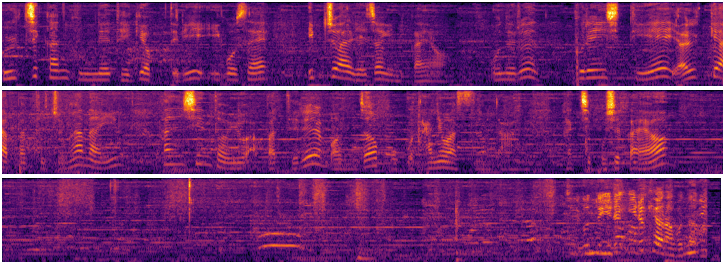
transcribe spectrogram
굵직한 국내 대기업들이 이곳에 입주할 예정이니까요. 오늘은 브레인시티의 10개 아파트 중 하나인 한신더유 아파트를 먼저 보고 다녀왔습니다. 같이 보실까요? 이것도 이렇게, 이렇게 하나 보다.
